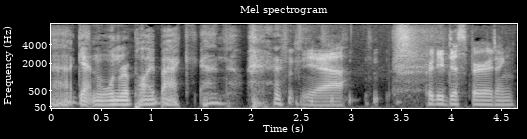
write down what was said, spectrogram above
uh, getting one reply back, and Yeah. Pretty dispiriting.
